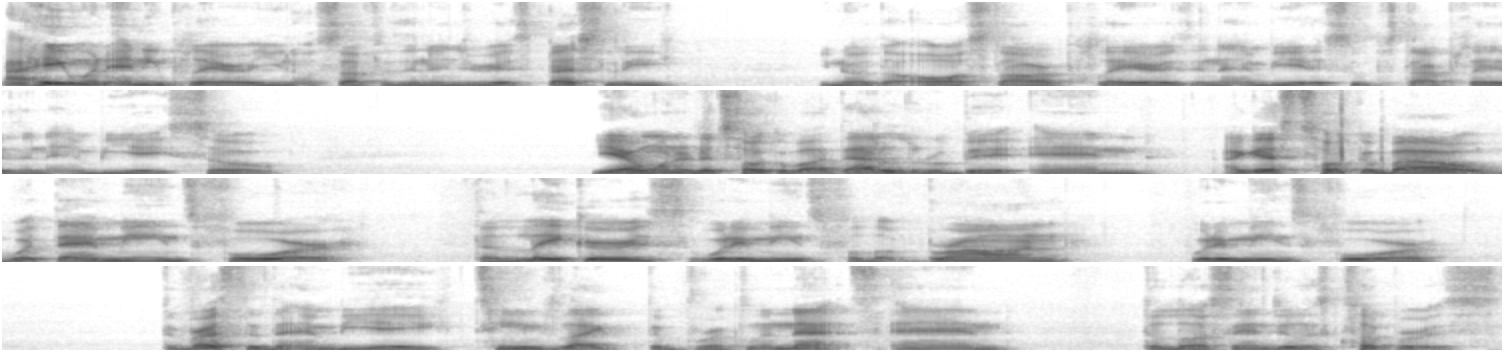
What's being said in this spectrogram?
I hate when any player you know suffers an injury, especially you know the All Star players in the NBA, the superstar players in the NBA. So yeah, I wanted to talk about that a little bit, and I guess talk about what that means for the Lakers, what it means for LeBron, what it means for the rest of the NBA, teams like the Brooklyn Nets and the Los Angeles Clippers.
